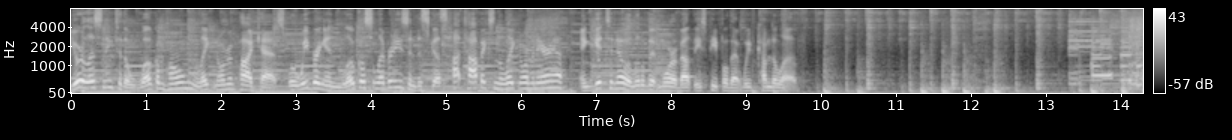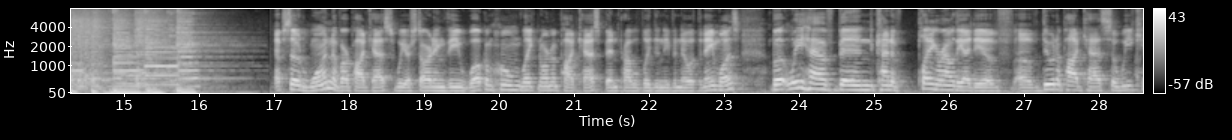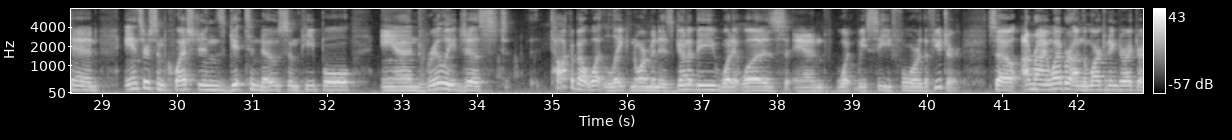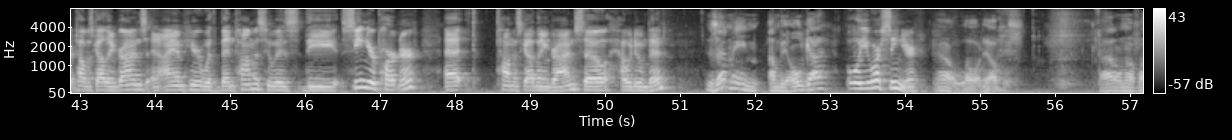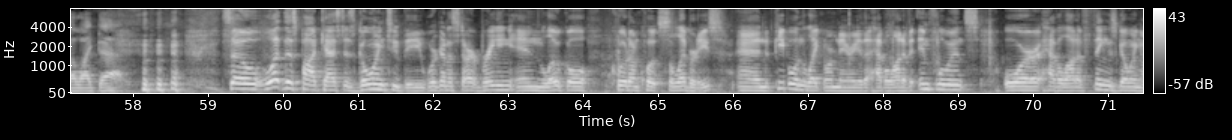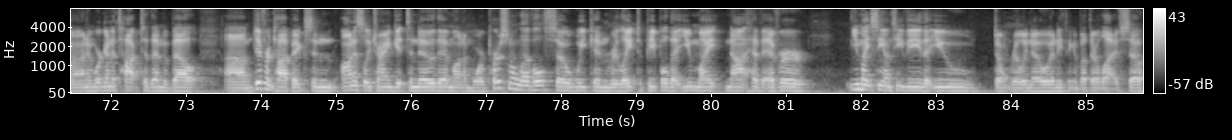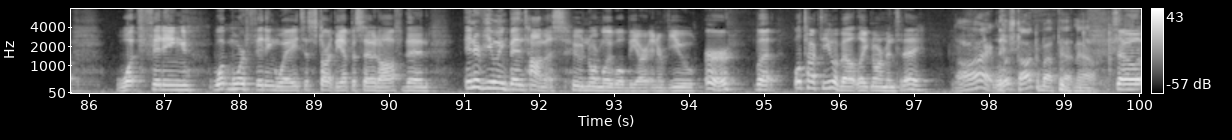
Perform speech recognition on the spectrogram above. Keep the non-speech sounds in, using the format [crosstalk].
You're listening to the Welcome Home Lake Norman podcast, where we bring in local celebrities and discuss hot topics in the Lake Norman area and get to know a little bit more about these people that we've come to love. Episode one of our podcast, we are starting the Welcome Home Lake Norman podcast. Ben probably didn't even know what the name was, but we have been kind of playing around with the idea of, of doing a podcast so we can answer some questions, get to know some people, and really just talk about what Lake Norman is going to be, what it was, and what we see for the future. So, I'm Ryan Weber. I'm the marketing director at Thomas Godley and Grimes, and I am here with Ben Thomas, who is the senior partner at Thomas Godley and Grimes. So, how are we doing, Ben? Does that mean I'm the old guy? Well, you are senior. Oh, Lord help us. I don't know if I like that. [laughs] so, what this podcast is going to be, we're going to start bringing in local quote unquote celebrities and people in the Lake Norman area that have a lot of influence or have a lot of things going on. And we're going to talk to them about um, different topics and honestly try and get to know them on a more personal level so we can relate to people that you might not have ever, you might see on TV that you don't really know anything about their lives. So, what fitting, what more fitting way to start the episode off than interviewing Ben Thomas, who normally will be our interviewer, but we'll talk to you about Lake Norman today. All right, well, let's talk about that now. [laughs] so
